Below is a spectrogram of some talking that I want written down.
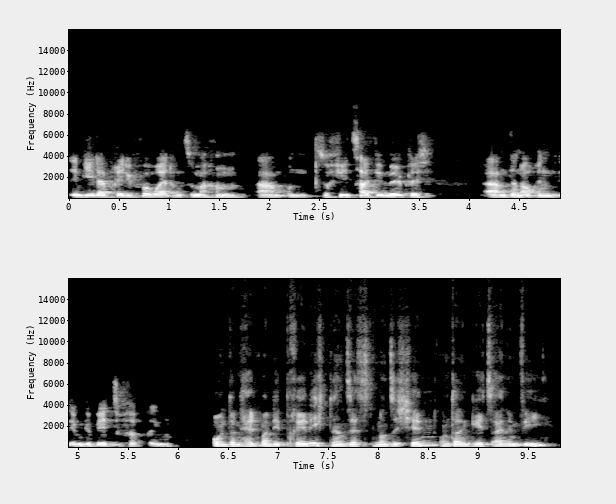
in jeder Predigtvorbereitung zu machen ähm, und so viel Zeit wie möglich ähm, dann auch in, im Gebet zu verbringen. Und dann hält man die Predigt, dann setzt man sich hin und dann geht es einem wie?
